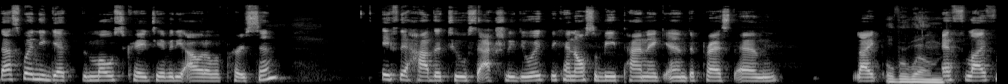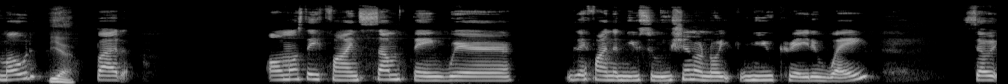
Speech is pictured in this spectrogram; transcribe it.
that's when you get the most creativity out of a person. If they have the tools to actually do it, they can also be panic and depressed and like Overwhelmed. F life mode yeah. but almost they find something where they find a new solution or no new creative way. So,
